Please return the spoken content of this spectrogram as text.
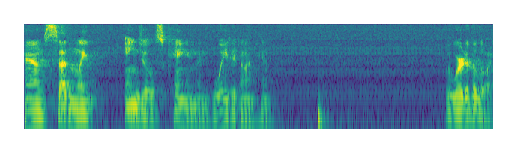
and suddenly angels came and waited on him. The word of the Lord.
